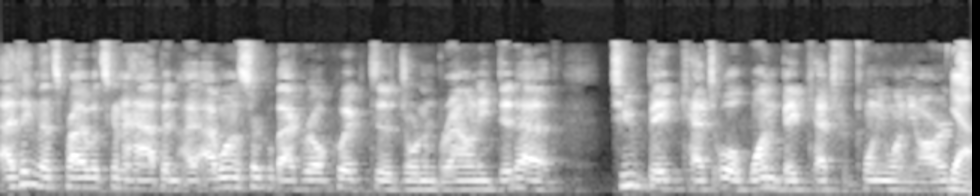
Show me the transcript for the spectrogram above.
I think that's probably what's going to happen. I, I want to circle back real quick to Jordan Brown. He did have two big catch, well, one big catch for 21 yards. Yeah.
